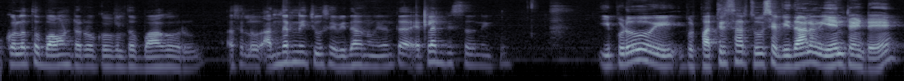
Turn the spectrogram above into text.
ఒకళ్ళతో బాగుంటారు ఒక్కొక్కరితో బాగోరు. అసలు అందరినీ చూసే విధానం ఇదంతా ఎట్లా అనిపిస్తుంది నీకు? ఇప్పుడు ఇప్పుడు పత్రిసారి చూసే విధానం ఏంటంటే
